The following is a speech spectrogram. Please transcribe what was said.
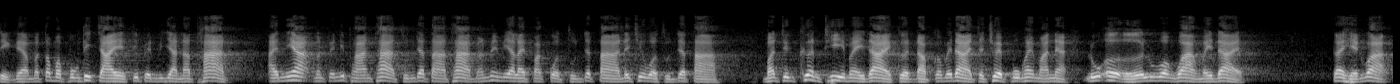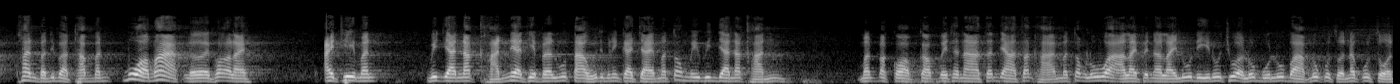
ติกเนี่ยมันต้องมาปรุงที่ใจที่เป็นวิญญาณธาตุไอเนี้ยมันเป็นนิพพานธาตุสุญญตาธาตุมันไม่มีอะไรปรากฏสุญญตาได้ชื่อว่าสุญญตา มันจึงเคลื่อนที่ไม่ได้ เกิดดับก็ไม่ได้ จะช่วยปรุงให้มันเนี่ยรู้เออเออรู้ว่างๆไม่ได้แต่เห็นว่าท่านปฏิบัติธรรมมันมั่วมากเลย เพราะอะไร ไอ้ที่มันวิญญาณขันเนี่ยที่บรรลุตาหูจมูกลิ้นกายใจ มันต้องมีวิญญาณขัน มันประกอบกับเวทนาสัญญาสังขารมันต้องรู้ว่าอะไรเป็นอะไรรู้ดีรู้ชั่วรู้บุญรู้บาปรู้กุศลอกุศล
